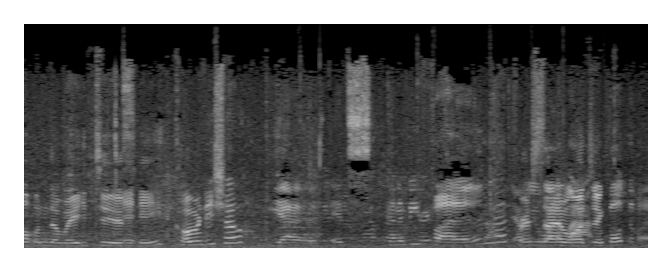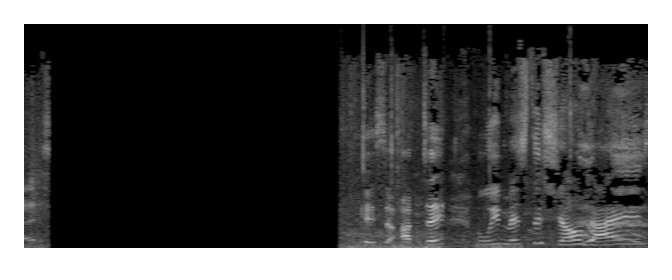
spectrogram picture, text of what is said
now on the way to a comedy show. Yes. It's gonna be fun. First Everyone time laugh. watching. Both of us. Okay, so update. We missed the show, guys.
